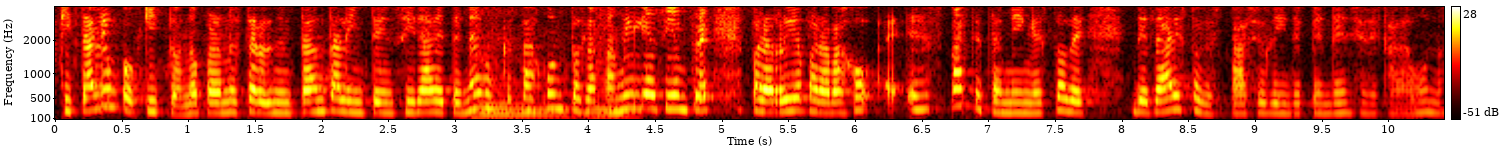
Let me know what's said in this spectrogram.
quitarle un poquito, ¿no? Para no estar en tanta la intensidad de tenemos que estar juntos, la mm. familia siempre para arriba y para abajo. Es parte también esto de, de dar estos espacios, la independencia de cada uno.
